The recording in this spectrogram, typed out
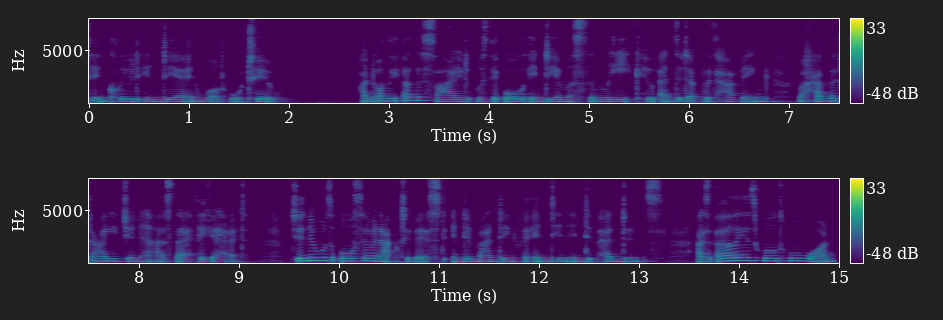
to include India in World War II. And on the other side was the All India Muslim League, who ended up with having Muhammad Ali Jinnah as their figurehead. Jinnah was also an activist in demanding for Indian independence. As early as World War I,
